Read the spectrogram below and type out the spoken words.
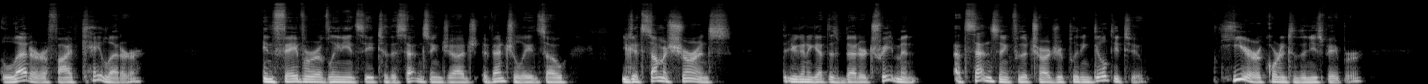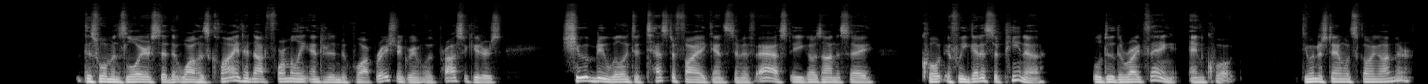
a letter, a 5K letter, in favor of leniency to the sentencing judge eventually. And so you get some assurance that you're going to get this better treatment at sentencing for the charge you're pleading guilty to. Here, according to the newspaper, this woman's lawyer said that while his client had not formally entered into cooperation agreement with prosecutors, she would be willing to testify against him if asked. He goes on to say, quote, if we get a subpoena, we'll do the right thing, end quote. Do you understand what's going on there?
